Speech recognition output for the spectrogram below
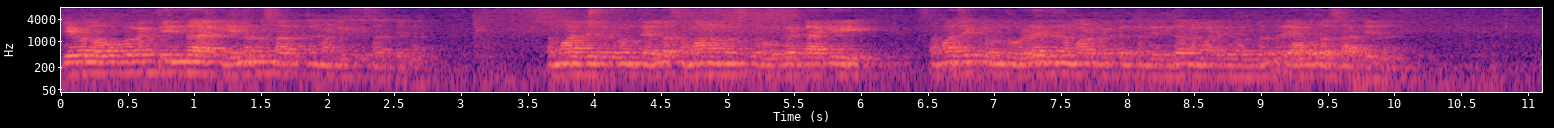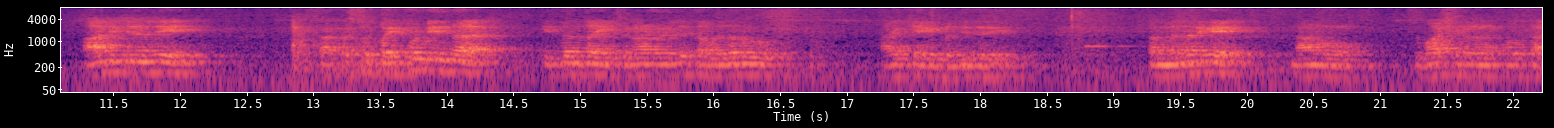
ಕೇವಲ ಒಬ್ಬ ವ್ಯಕ್ತಿಯಿಂದ ಏನನ್ನು ಸಾಧನೆ ಮಾಡಲಿಕ್ಕೆ ಸಾಧ್ಯ ಇಲ್ಲ. ಸಮಾಜದಲ್ಲಿರುವಂಥ ಎಲ್ಲ ಸಮಾನ ಮನಸ್ಸು ಒಗ್ಗಟ್ಟಾಗಿ ಸಮಾಜಕ್ಕೆ ಒಂದು ಒಳ್ಳೆಯದನ್ನು ಮಾಡಬೇಕಂತ ನಿರ್ಧಾರ ಮಾಡಿದ್ರು ಅಂತಂದ್ರೆ ಯಾವುದೂ ಸಾಧ್ಯ ಇಲ್ಲ. ಆ ನಿಟ್ಟಿನಲ್ಲಿ ಸಾಕಷ್ಟು ಪೈಪೋಟಿಯಿಂದ ಇದ್ದಂಥ ಈ ಚುನಾವಣೆಯಲ್ಲಿ ತಾವೆಲ್ಲರೂ ಆಯ್ಕೆಯಾಗಿ ಬಂದಿದ್ದೀರಿ. ತಮ್ಮೆಲ್ಲರಿಗೆ ನಾನು ಶುಭಾಶಯಗಳನ್ನು ಕೋರ್ತಾ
